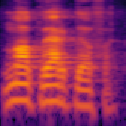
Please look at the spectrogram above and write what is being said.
Maak werk daarvan.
